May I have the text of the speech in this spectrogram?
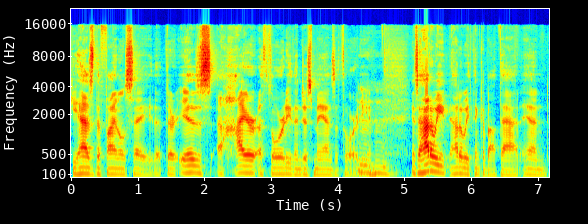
he has the final say that there is a higher authority than just man's authority. Mm-hmm. And, and so how do we how do we think about that? And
